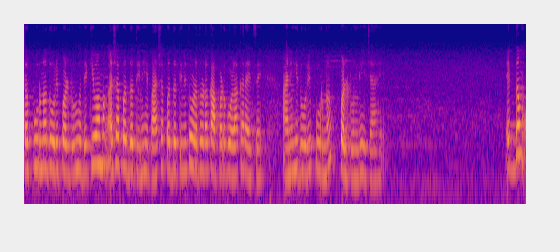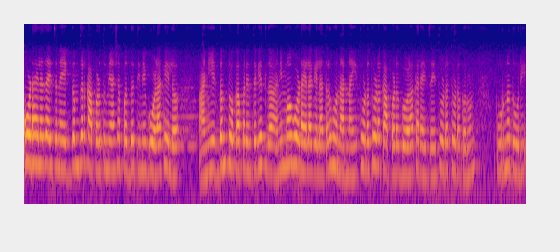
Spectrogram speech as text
तर पूर्ण दोरी पलटून होते. किंवा मग अशा पद्धतीने हे पहा अशा पद्धतीने थोडं थोडं कापड गोळा करायचे आणि ही दोरी पूर्ण पलटून घ्यायची आहे. एकदम ओढायला जायचं नाही. एकदम जर कापड तुम्ही अशा पद्धतीने गोळा केलं आणि एकदम टोकापर्यंत घेतलं आणि मग ओढायला गेला तर होणार नाही. थोडं थोडं कापड गोळा करायचं आहे थोडं थोडं करून पूर्ण दोरी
